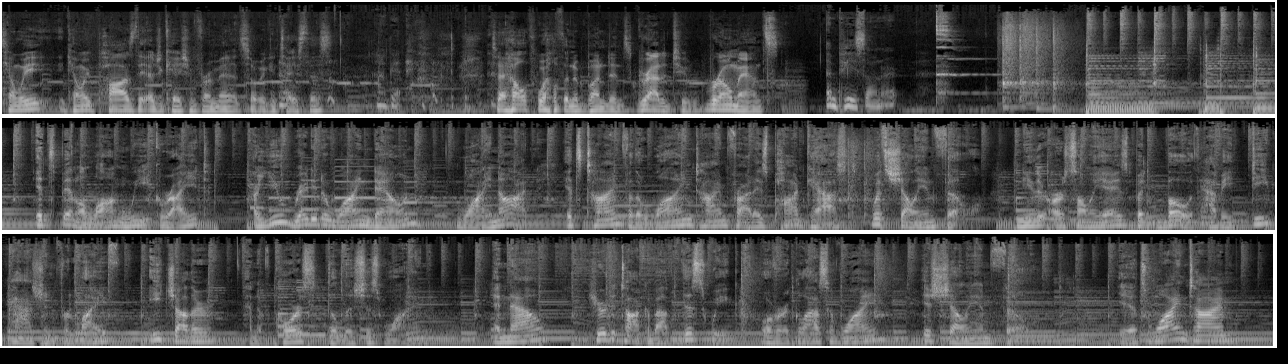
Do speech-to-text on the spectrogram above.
Can we can we pause the education for a minute so we can taste this? Okay. to health, wealth, and abundance, gratitude, romance, and peace on earth. It's been a long week, right? Are you ready to wind down? Why not? It's time for the Wine Time Fridays podcast with Shelly and Phil. Neither are sommeliers, but both have a deep passion for life, each other, and of course, delicious wine. And now, here to talk about this week over a glass of wine is Shelly and Phil. It's wine time.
